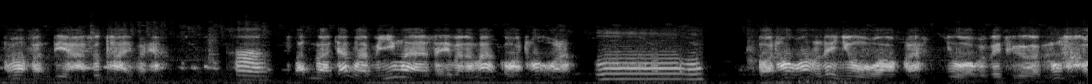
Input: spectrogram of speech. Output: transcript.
เพราะว่าฝันตีหาสุดท้ายปะเนี่ยค่ะ ฝันว่าจักว่ามียิ่งมาใส่บานะมากอดห้องนะ อืม กอดห้องห้องเลยยู่ออกนะยู่ออก ไปไปถือนุ่งเขา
